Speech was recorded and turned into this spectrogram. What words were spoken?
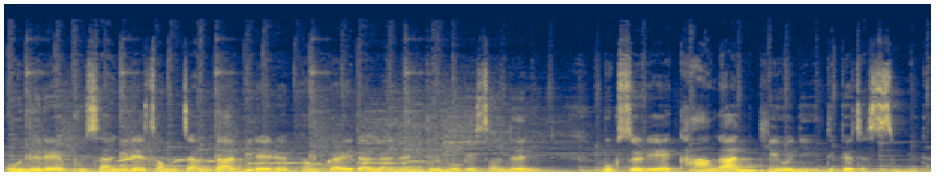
오늘의 부상일의 성장과 미래를 평가해달라는 대목에서는 목소리에 강한 기운이 느껴졌습니다.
